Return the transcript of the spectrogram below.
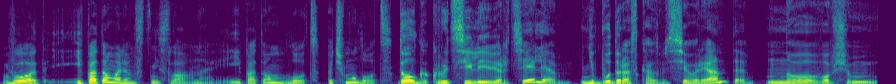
Вот. И потом Алена Станиславовна, и потом Lots. Почему Lots? Долго крутили и вертели. Не буду рассказывать все варианты, но, в общем,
